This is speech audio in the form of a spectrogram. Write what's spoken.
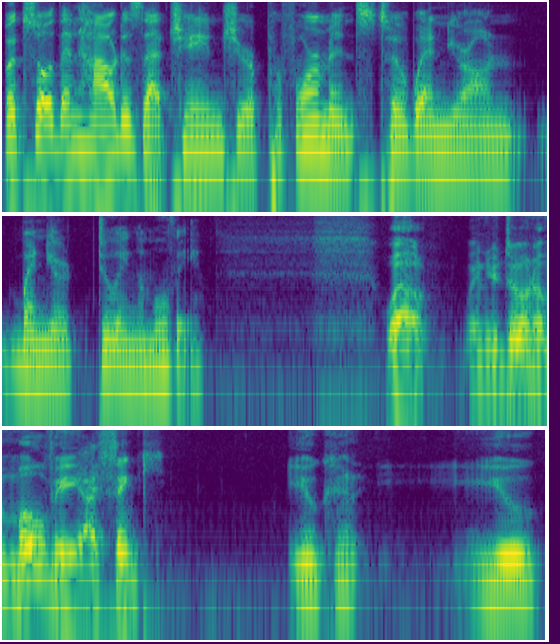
But so then how does that change your performance to when you're on when you're doing a movie? Well, when you're doing a movie, I think you can you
